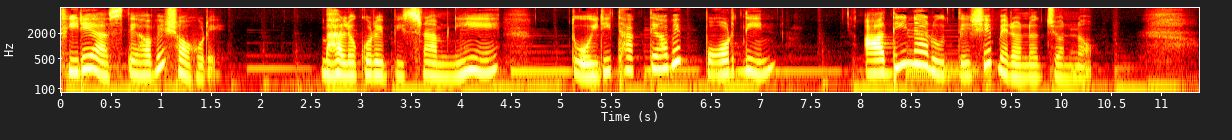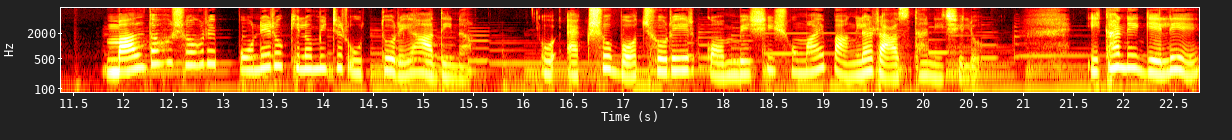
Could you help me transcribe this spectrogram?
ফিরে আসতে হবে শহরে। ভালো করে বিশ্রাম নিয়ে তৈরি থাকতে হবে পরদিন আদিনার উদ্দেশ্যে বেরোনোর জন্য। মালদহ শহরে পনেরো কিলোমিটার উত্তরে আদিনা ও একশো বছরের কম বেশি সময় বাংলার রাজধানী ছিল। এখানে গেলে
